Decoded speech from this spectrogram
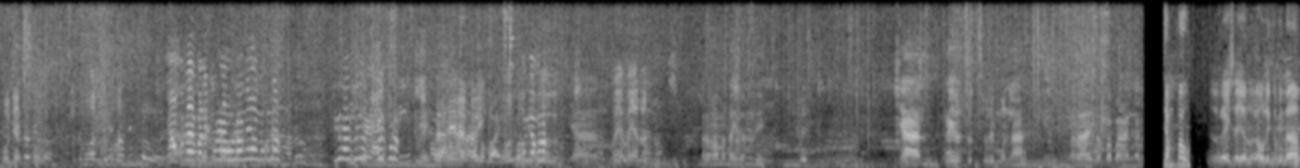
Huwag yan. Ako na, balik ko na, wala na yan, ako na. Sige na, sige, balik ko na. Na, ako na. Maya, maya na. Para mamatay doon. Yan, ngayon susurin mo na. Para isang babaan na. Guys, ayan, nakahuli kami ng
